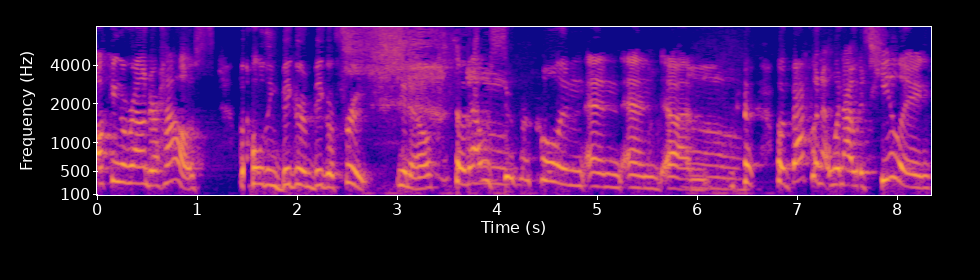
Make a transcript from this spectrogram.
walking around her house but holding bigger and bigger fruit you know so that was oh. super cool and and and um, oh. but back when when i was healing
